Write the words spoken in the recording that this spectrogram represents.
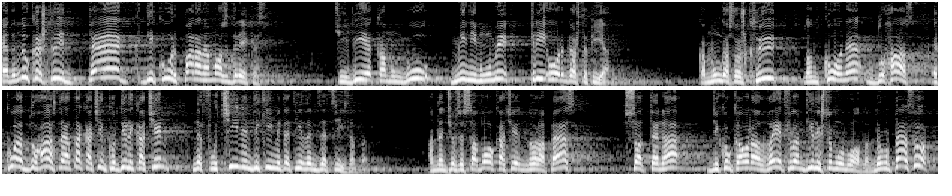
Edhe nuk është kthy tek dikur para namazit drekës, që i bie ka mungu minimumi 3 orë nga shtëpia. Ka mungu se është kthy, do në kohën e duhas, e koha e duhas te ata ka qenë, kur dilli ka qenë, në fuqinë e ndikimit të tij dhe nxehtësisë, Andaj në qoftë se sabahu ka qenë në ora 5, sot te na dikun kah ora 10 fillon dielli kështu me u bo, a kupton. Dikun 5 orë.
